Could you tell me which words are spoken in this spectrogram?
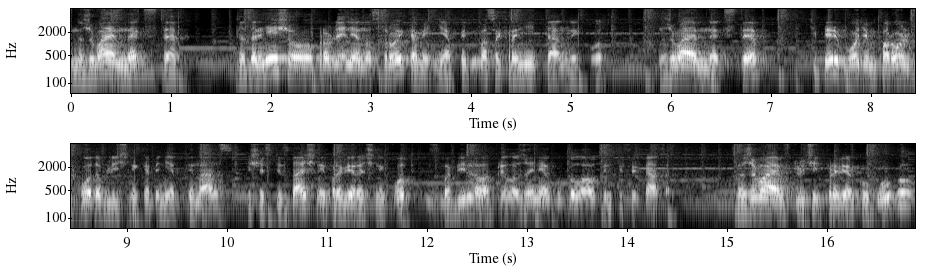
и нажимаем Next Step. Для дальнейшего управления настройками необходимо сохранить данный код. Нажимаем Next Step Теперь вводим пароль входа в личный кабинет Binance и шестизначный проверочный код из мобильного приложения Google Authenticator. Нажимаем «Включить проверку Google»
